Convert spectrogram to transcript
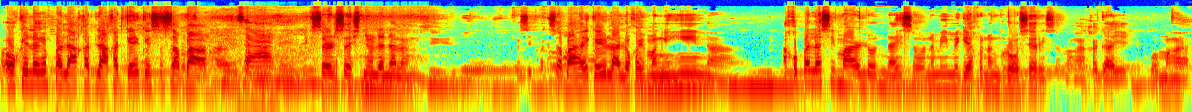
okay lang yung palakad-lakad kayo kaysa sa bahay. Sa akin. Exercise nyo na na lang. Kasi pag sa bahay kayo, lalo kayo manghihina. Ako pala si Marlon na so namimigay ako ng grocery sa mga kagaya niyo po, mga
